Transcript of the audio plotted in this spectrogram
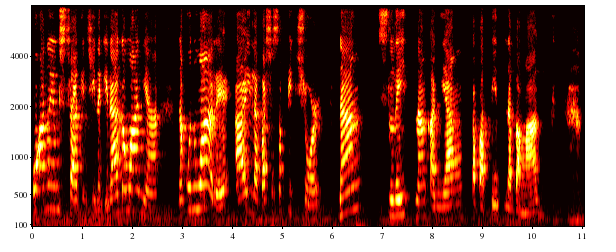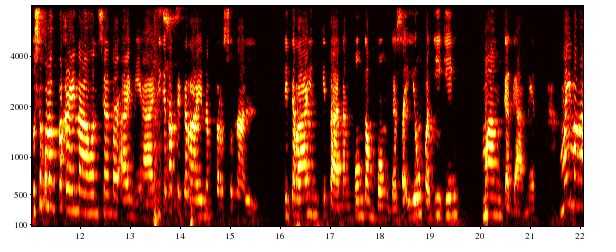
kung ano yung strategy na ginagawa niya na kunwari ay labas siya sa picture ng slate ng kanyang kapatid na bangag. Gusto ko magpakahinahon, Senator Amy, ha, hindi kita titirahin ng personal. Titirahin kita ng bonggang-bongga sa iyong pagiging manggagamit. May mga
